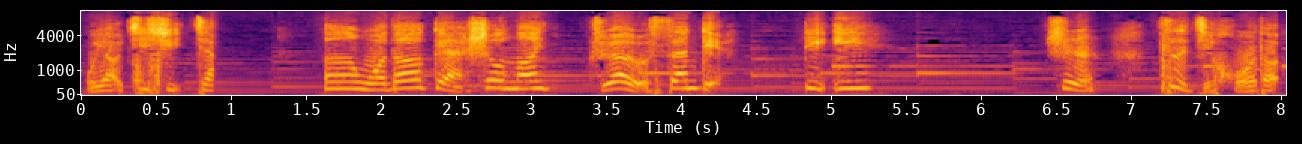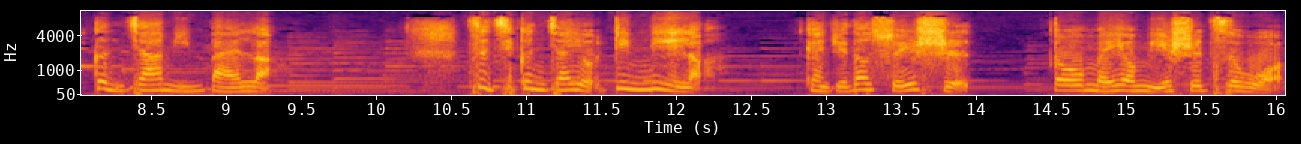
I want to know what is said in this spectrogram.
我要继续加。嗯，我的感受呢，主要有三点。第一，是自己活得更加明白了，自己更加有定力了，感觉到随时都没有迷失自我。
